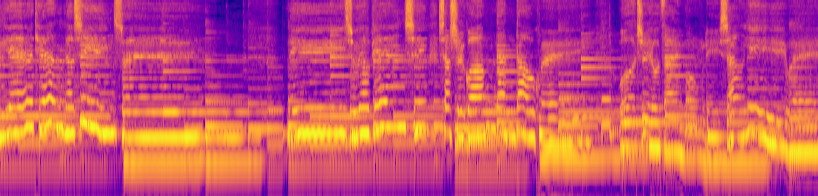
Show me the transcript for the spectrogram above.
今夜添了心碎，你就要变心，像时光难倒回，我只有在梦里相依偎。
